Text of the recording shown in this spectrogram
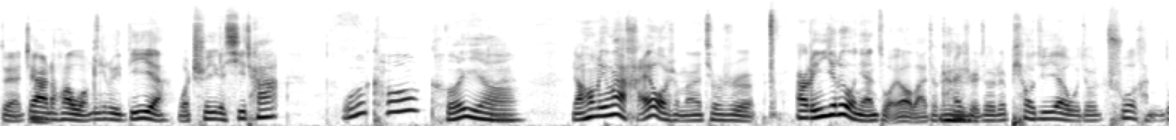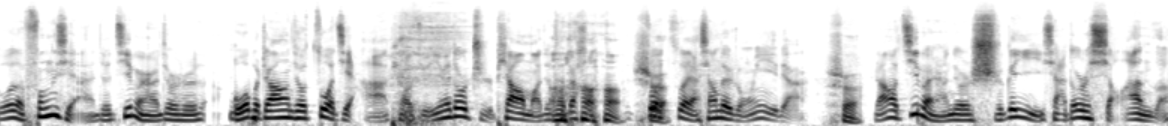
对，这样的话我利率低呀，我吃一个息差。我靠，可以啊！然后另外还有什么？就是二零一六年左右吧，就开始嗯就是票据业务就出了很多的风险，就基本上就是萝卜章就作假票据，因为都是纸票嘛，就特别好 是作假相对容易一点儿。是，然后基本上就是十个亿以下都是小案子，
